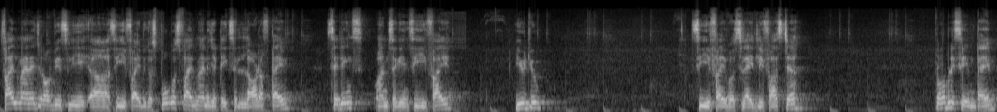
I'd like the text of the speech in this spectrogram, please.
File manager obviously uh, CE5 because Poco's file manager takes a lot of time. Settings, once again CE5. YouTube, CE5 was slightly faster. Probably same time.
